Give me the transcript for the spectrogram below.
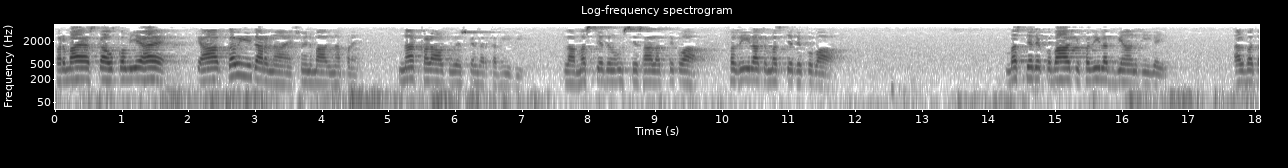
فرمایا، اس کا حکم یہ ہے کہ آپ کبھی ادھر نہ آئے اس میں نماز نہ پڑھیں، نہ کھڑا ہو تو اس کے اندر کبھی بھی۔ لا مسجد اس سے سالت تقوا فضیلت مسجد قبا۔ مسجد قبا کی فضیلت بیان کی گئی۔ البتہ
